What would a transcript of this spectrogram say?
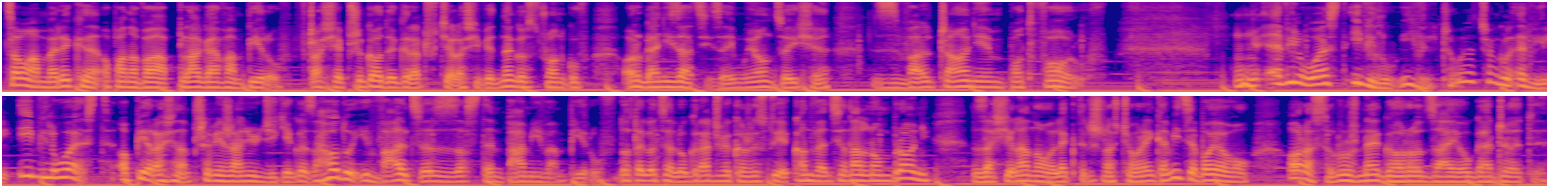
Całą Amerykę opanowała plaga wampirów. W czasie przygody gracz wciela się w jednego z członków organizacji zajmującej się zwalczaniem zwalczaniem potworów. Evil West, Evil, Evil, czemu ja ciągle Evil? Evil West opiera się na przemierzaniu dzikiego zachodu i walce z zastępami wampirów. Do tego celu gracz wykorzystuje konwencjonalną broń, zasilaną elektrycznością rękawicę bojową oraz różnego rodzaju gadżety.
